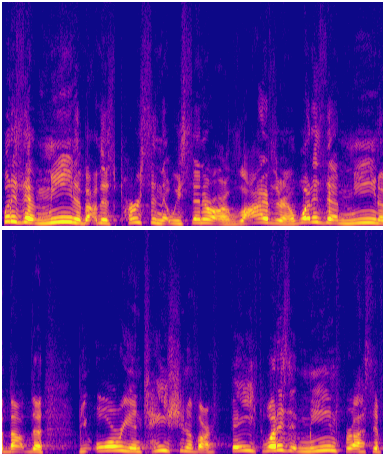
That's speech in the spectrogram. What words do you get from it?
What does that mean about this person that we center our lives around? What does that mean about the, the orientation of our faith? What does it mean for us if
